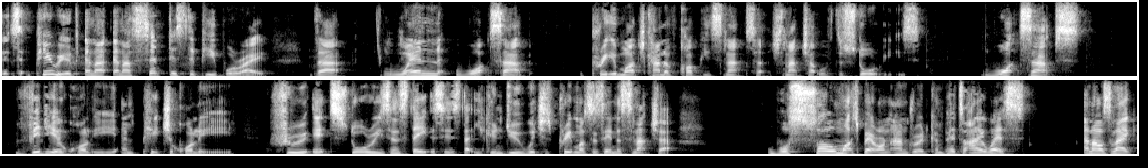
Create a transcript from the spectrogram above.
it's period and i and i said this to people right that when WhatsApp pretty much kind of copied Snapchat, Snapchat with the stories, WhatsApp's video quality and picture quality through its stories and statuses that you can do, which is pretty much the same as Snapchat, was so much better on Android compared to iOS. And I was like,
